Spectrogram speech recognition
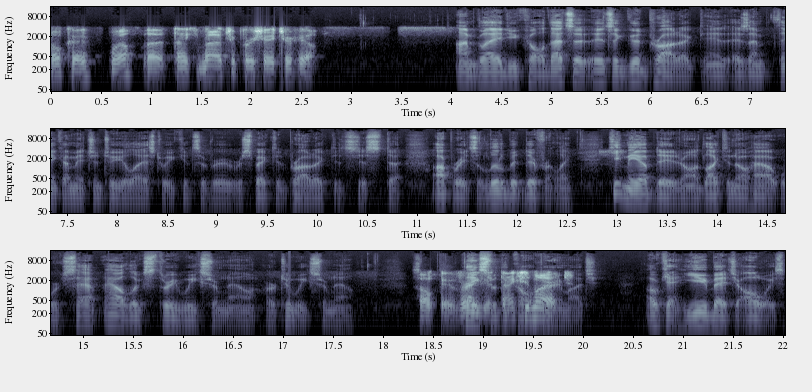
Okay. Well, thank you much. Appreciate your help. I'm glad you called. That's a it's a good product, and as I think I mentioned to you last week, it's a very respected product. It's just uh, operates a little bit differently. Keep me updated on. I'd like to know how it works, how, how it looks three weeks from now or two weeks from now. So okay, very thanks good. For the Thanks call much. very much. Okay, you betcha, always.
